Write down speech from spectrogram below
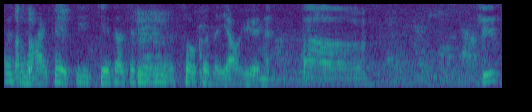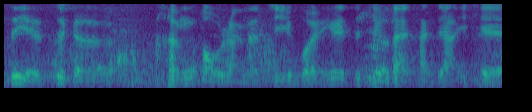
为什么还可以去接到这个授课的邀约呢？呃。其实也是个很偶然的机会，因为自己有在参加一些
